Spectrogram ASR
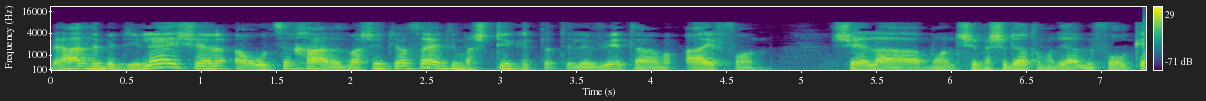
ואז זה בדיליי של ערוץ אחד, אז מה שהייתי עושה הייתי משתיק את, הטלו... את האייפון של המונ... שמשדר את המונדיאל ב-4K,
